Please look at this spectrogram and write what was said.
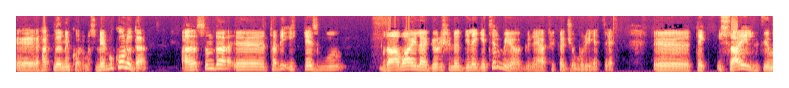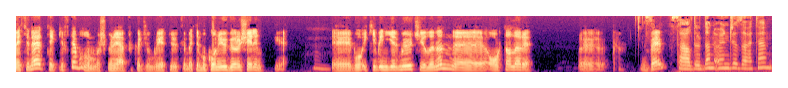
e, haklarının korunması. Ve bu konuda aslında e, tabii ilk kez bu davayla görüşünü dile getirmiyor Güney Afrika Cumhuriyeti. E, tek, İsrail hükümetine teklifte bulunmuş Güney Afrika Cumhuriyeti hükümeti bu konuyu görüşelim diye. E, bu 2023 yılının e, ortaları. E, ve saldırıdan önce zaten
